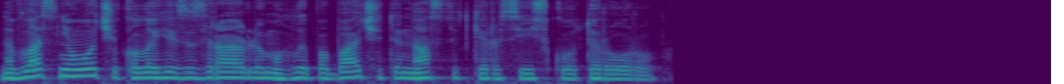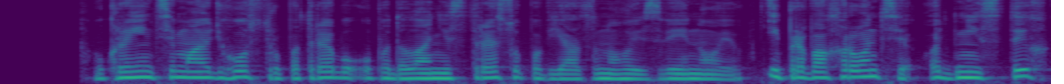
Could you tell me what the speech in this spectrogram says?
На власні очі колеги з Ізраїлю могли побачити наслідки російського терору. Українці мають гостру потребу у подоланні стресу, пов'язаного із війною. І правоохоронці одні з тих,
